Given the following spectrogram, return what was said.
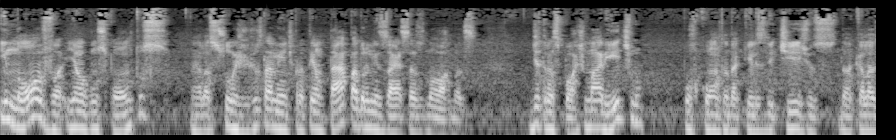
inova em alguns pontos, ela surge justamente para tentar padronizar essas normas de transporte marítimo, por conta daqueles litígios, daquela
